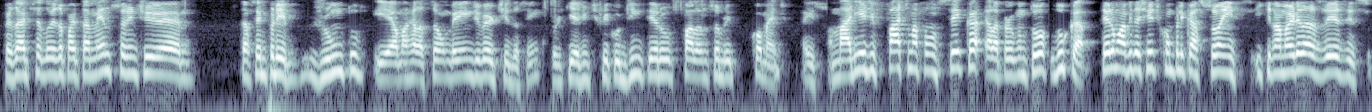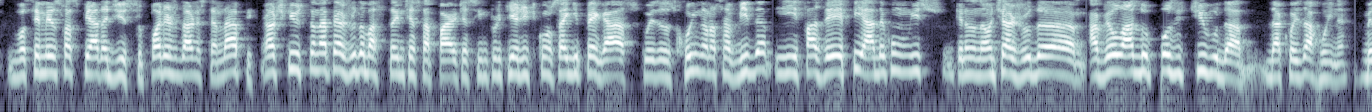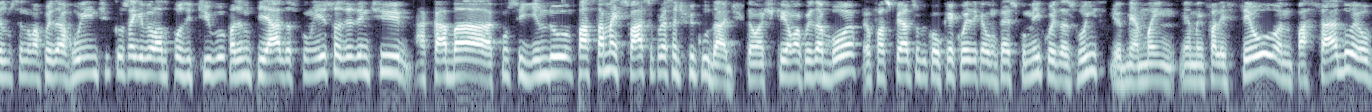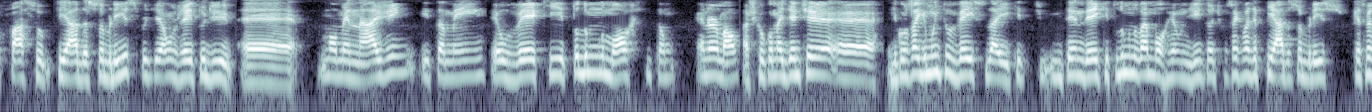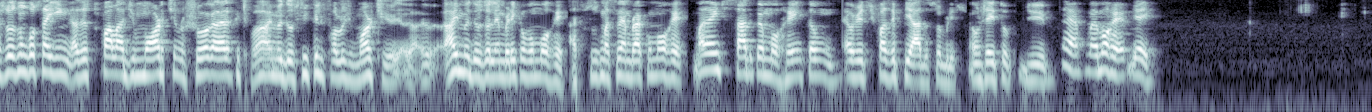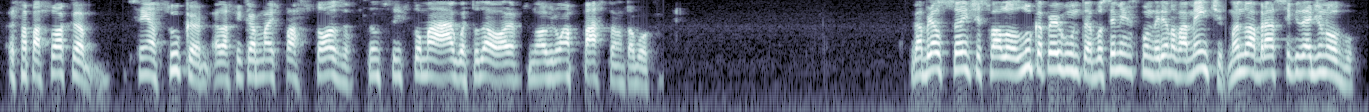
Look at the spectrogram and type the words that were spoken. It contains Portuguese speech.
apesar de ser dois apartamentos, a gente é tá sempre junto e é uma relação bem divertida, assim, porque a gente fica o dia inteiro falando sobre comédia. É isso. A Maria de Fátima Fonseca, ela perguntou: Luca, ter uma vida cheia de complicações e que na maioria das vezes você mesmo faz piada disso, pode ajudar no stand-up? Eu acho que o stand-up ajuda bastante essa parte, assim, porque a gente consegue pegar as coisas ruins da nossa vida e fazer piada com isso. Querendo ou não, te ajuda a ver o lado positivo da, da coisa ruim, né? Mesmo sendo uma coisa ruim, a gente consegue ver o lado positivo fazendo piadas com isso. Às vezes a gente acaba conseguindo passar mais fácil por essa dificuldade. Então acho que é uma coisa boa. Eu faço piada sobre qualquer coisa que acontece comigo, coisas ruins. Eu, minha mãe, minha mãe faleceu ano passado. Eu faço piadas sobre isso porque é um jeito de é, uma homenagem e também eu ver que todo mundo morre. Então é normal. Acho que o comediante é, é, ele consegue muito ver isso daí, que, entender que todo mundo vai morrer um dia, então a gente consegue fazer piada sobre isso. Porque as pessoas não conseguem, às vezes tu fala de morte no show, a galera fica tipo, ai meu Deus, o que, que ele falou de morte? Ai meu Deus, eu lembrei que eu vou morrer. As pessoas começam a lembrar que eu vou morrer. Mas a gente sabe que vai morrer, então é o jeito de fazer piada sobre isso. É um jeito de, é, vai morrer, e aí? Essa paçoca sem açúcar, ela fica mais pastosa, então você tem que tomar água toda hora, senão ela vira uma pasta na tua boca. Gabriel Sanches falou: Luca pergunta, você me responderia novamente? Manda um abraço se quiser de novo.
